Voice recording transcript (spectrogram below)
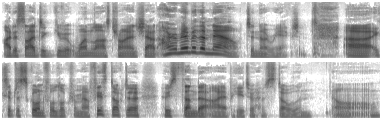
I decide to give it one last try and shout, I remember them now! To no reaction, uh, except a scornful look from our fifth doctor, whose thunder I appear to have stolen. Oh,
